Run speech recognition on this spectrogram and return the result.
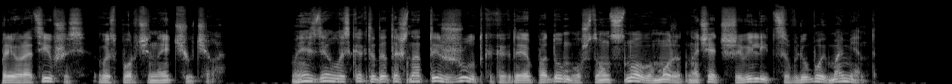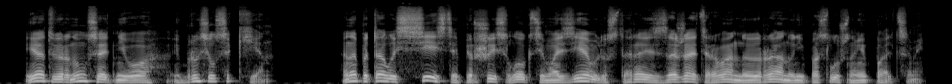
превратившись в испорченное чучело. Мне сделалось как-то до тошноты жутко, когда я подумал, что он снова может начать шевелиться в любой момент. Я отвернулся от него и бросился к Хен. Она пыталась сесть, опершись локтем о землю, стараясь зажать рваную рану непослушными пальцами.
